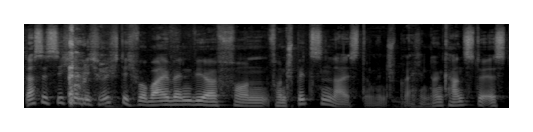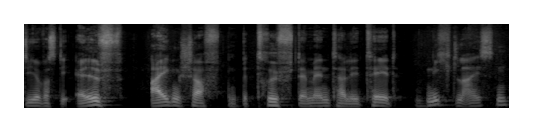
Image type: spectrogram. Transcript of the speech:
Das ist sicherlich richtig, wobei, wenn wir von, von Spitzenleistungen sprechen, dann kannst du es dir, was die elf Eigenschaften betrifft, der Mentalität, nicht leisten,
